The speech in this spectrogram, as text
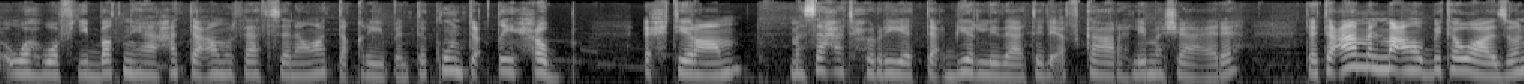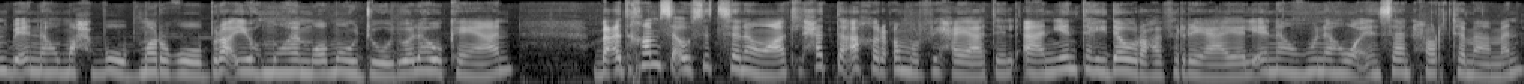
وهو في بطنها حتى عمر ثلاث سنوات تقريبا تكون تعطيه حب احترام مساحة حرية تعبير لذاته لأفكاره لمشاعره. تتعامل معه بتوازن بأنه محبوب مرغوب رأيه مهم وموجود وله كيان. بعد خمس أو ست سنوات لحتى آخر عمر في حياته الآن ينتهي دورها في الرعاية لأنه هنا هو إنسان حر تماما.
